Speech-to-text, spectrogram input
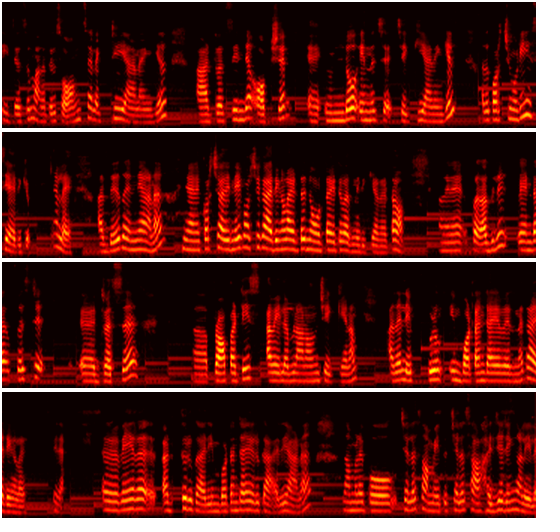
ടീച്ചേഴ്സും അങ്ങനത്തെ ഒരു സോങ് സെലക്ട് ചെയ്യുകയാണെങ്കിൽ ആ ഡ്രസ്സിന്റെ ഓപ്ഷൻ ഉണ്ടോ എന്ന് ചെക്ക് ചെയ്യുകയാണെങ്കിൽ അത് കുറച്ചും കൂടി ഈസി ആയിരിക്കും അല്ലേ? അത് തന്നെയാണ് ഞാൻ കുറച്ച് അതിന്റെ കുറച്ച് കാര്യങ്ങളായിട്ട് നോട്ടായിട്ട് വന്നിരിക്കുകയാണ് കേട്ടോ. അങ്ങനെ അതിൽ വേണ്ട ഫസ്റ്റ് ഡ്രസ്സ് പ്രോപ്പർട്ടീസ് അവൈലബിൾ ആണോ എന്ന് ചെക്ക് ചെയ്യണം. അതല്ല എപ്പോഴും ഇമ്പോർട്ടന്റ് ആയി വരുന്ന കാര്യങ്ങൾ പിന്നെ വേറെ അടുത്തൊരു കാര്യം ഇമ്പോർട്ടന്റ് ആയ ഒരു കാര്യമാണ്. നമ്മളിപ്പോൾ ചില സമയത്ത് ചില സാഹചര്യങ്ങളിൽ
